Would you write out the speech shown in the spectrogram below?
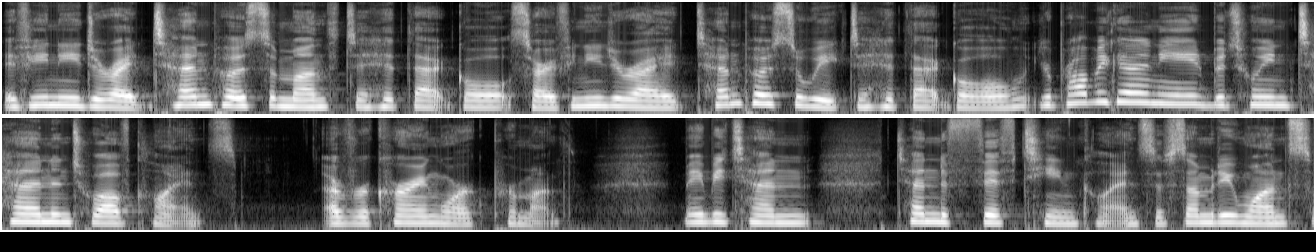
if you need to write 10 posts a month to hit that goal, sorry, if you need to write 10 posts a week to hit that goal, you're probably going to need between 10 and 12 clients of recurring work per month maybe 10, 10 to 15 clients. If somebody wants,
